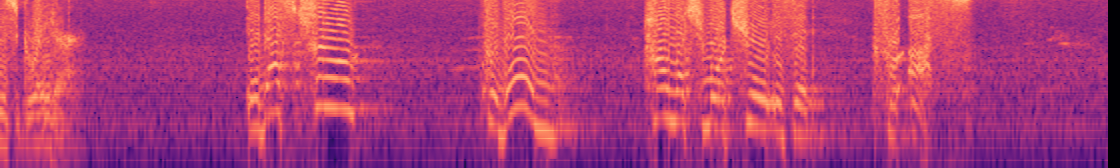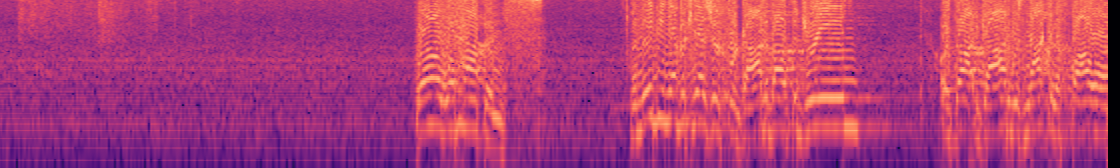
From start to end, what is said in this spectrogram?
is greater. If that's true for them, how much more true is it for us? Well, what happens? Well, maybe Nebuchadnezzar forgot about the dream or thought God was not going to follow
